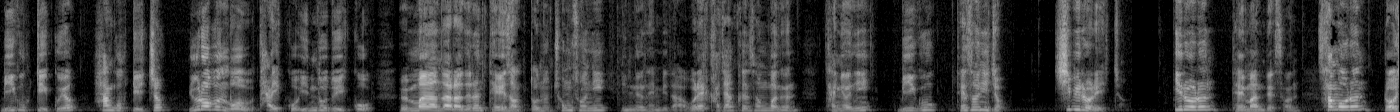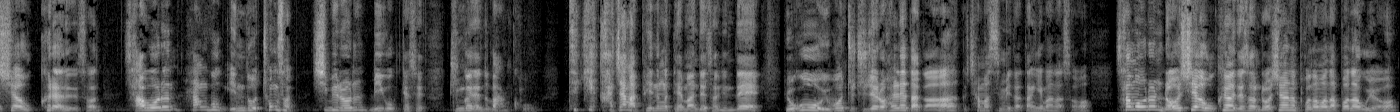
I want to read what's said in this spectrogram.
미국도 있고요. 한국도 있죠. 유럽은 뭐 다 있고 인도도 있고 웬만한 나라들은 대선 또는 총선이 있는 해입니다. 올해 가장 큰 선거는 당연히 미국 대선이죠. 11월에 있죠. 1월은 대만 대선, 3월은 러시아 우크라이나 대선, 4월은 한국 인도 총선, 11월은 미국 대선. 중간에도 많고 특히 가장 앞에 있는 건 대만 대선인데 요거 이번 주 주제로 할래다가 참았습니다. 딴 게 많아서. 3월은 러시아 우크라이나 대선. 러시아는 보나마나 뻔하고요.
